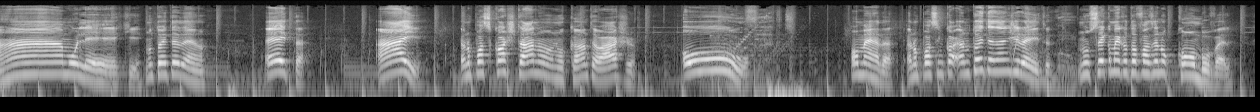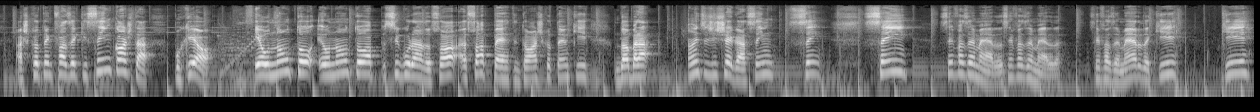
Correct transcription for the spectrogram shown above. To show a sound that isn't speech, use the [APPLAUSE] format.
Ah, moleque. Não tô entendendo. Eita! Ai! Eu não posso encostar no, no canto, eu acho. Ou... Oh! oh, merda. Eu não posso. Eu não tô entendendo direito. Não sei como é que eu tô fazendo combo, velho. Acho que eu tenho que fazer aqui sem encostar. Porque, ó... Eu não tô, eu não tô segurando, eu só, eu só aperto. Então acho que eu tenho que dobrar antes de chegar. Sem, sem, sem, sem fazer merda, sem fazer merda. Sem fazer merda aqui, aqui,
